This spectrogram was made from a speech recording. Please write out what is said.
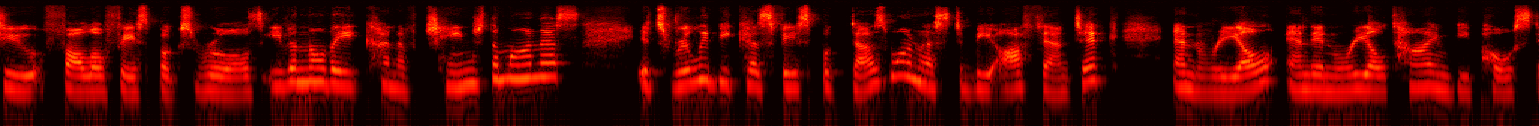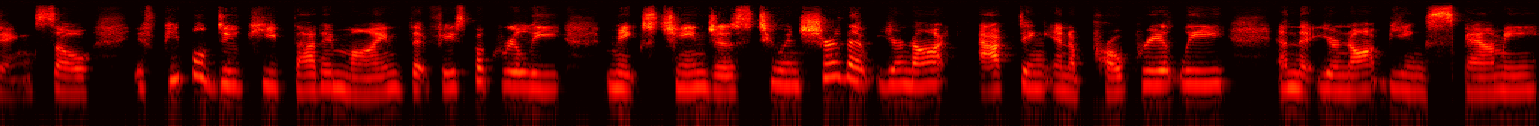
to follow Facebook's rules, even though they kind of change them on us. It's really because Facebook does want us to be authentic and real, and in real time be posting. So if people do keep that in mind, that Facebook Facebook really makes changes to ensure that you're not acting inappropriately and that you're not being spammy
